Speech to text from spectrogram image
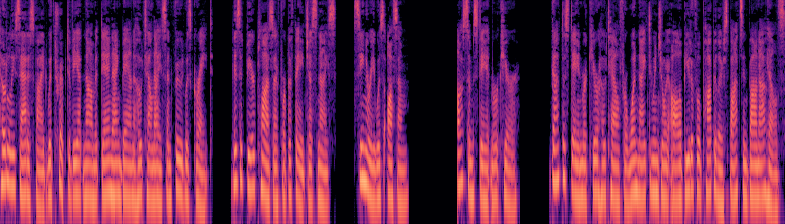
Totally satisfied with trip to Vietnam at Da Nang Ban Hotel nice and food was great. Visit Beer Plaza for buffet just nice. Scenery was awesome. Awesome stay at Mercure. Got to stay in Mercure Hotel for one night to enjoy all beautiful popular spots in Bana Hills.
